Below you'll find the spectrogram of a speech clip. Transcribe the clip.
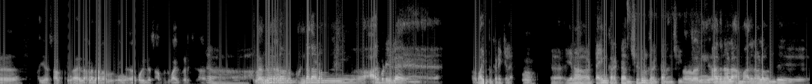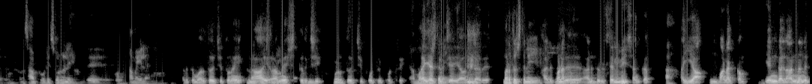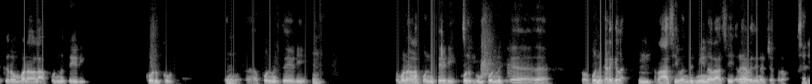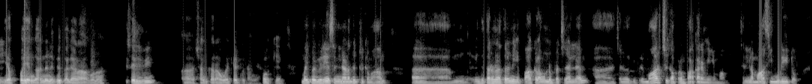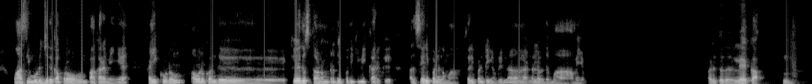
ஐயா சாப்பிட்டீங்களா? இல்ல அன்னதானம் எங்க ஏதாவது கோயில்ல சாப்பிட்டு வாய்ப்பு கிடைச்சதா? அன்னதானம் அன்னதானம் ஆறுபடையில வாய்ப்பு கிடைக்கல. ஏன்னா டைம் கரெக்டா இருந்துச்சு ஷெட்யூல் கரெக்டா இருந்துச்சு. அதனால நீங்க அதனால ஆமா அதனால வந்து சாப்பிடக்கூடிய சூழ்நிலை வந்து அமையல. அடுத்து மருத்துவச்சி துணை ஆய் ரமேஷ் திருச்சி மருத்துவச்சி போற்றி போற்றி. ஐயா திருச்சி ஐயா வந்துட்டாரு. மருத்துவத்தினை அடுத்தது. அடுத்தது செல்வி சங்கர். ஐயா. வணக்கம். எங்கள் அண்ணனுக்கு ரொம்ப நாளா பொண்ணு தேடி கொடுக்கும். பொண்ணு தேடி. ரொம்ப நாளா பொண்ணு தேடி கொடுக்கும் பொண்ணு பொண்ணு கிடைக்கல. ராசி வந்து மீன ராசி ரேவதி நட்சத்திரம். எப்ப எங்க அண்ணனுக்கு கல்யாணம் ஆகும்னு செல்வி சங்கர் அவங்க கேட்டிருக்காங்க. ஓகே இப்ப விரயசனி நடந்துட்டு இருக்கமா இந்த தருணத்துல நீங்க பார்க்கலாம் ஒன்றும் பிரச்சனை இல்லை. இப்படி மார்ச்சுக்கு அப்புறம் பார்க்க ஆரம்பிங்கம்மா சரிங்களா? மாசி முடியட்டும். மாசி முடிஞ்சதுக்கு அப்புறம் பார்க்க ஆரம்பிங்க. கை கூடும். அவருக்கு வந்து கேதுஸ்தானம்ன்றது இப்போதைக்கு வீக்கா இருக்கு. அதை சரி பண்ணுங்கம்மா. சரி பண்ணிட்டீங்க அப்படின்னா நல்ல விதமா அமையும். அடுத்தது லேக்கா.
